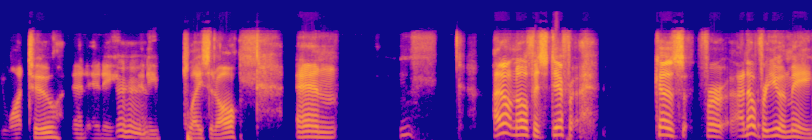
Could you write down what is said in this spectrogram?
you want to, in any mm-hmm. any place at all. And I don't know if it's different because for I know for you and me,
